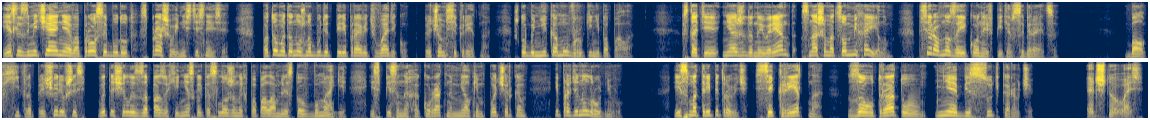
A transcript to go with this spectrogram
Если замечания, вопросы будут, спрашивай, не стесняйся. Потом это нужно будет переправить в Вадику, причем секретно, чтобы никому в руки не попало. Кстати, неожиданный вариант с нашим отцом Михаилом. Все равно за иконой в Питер собирается. Балк, хитро прищурившись, вытащил из-за пазухи несколько сложенных пополам листов бумаги, исписанных аккуратным мелким почерком, и протянул Рудневу. И смотри, Петрович, секретно, за утрату не обессудь, короче. Это что, Вась?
